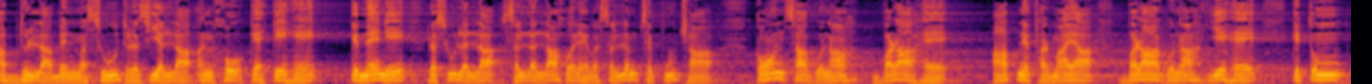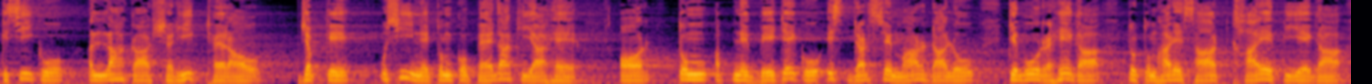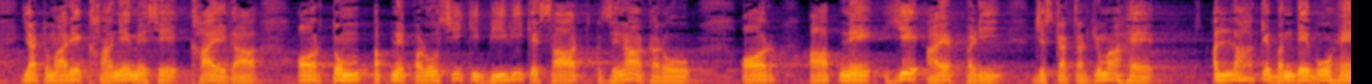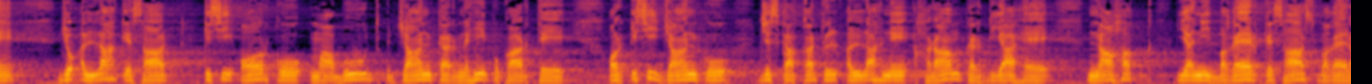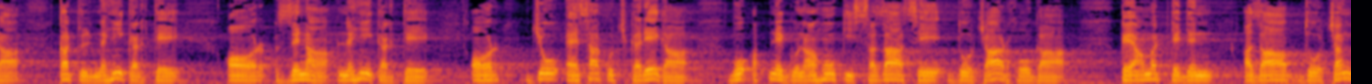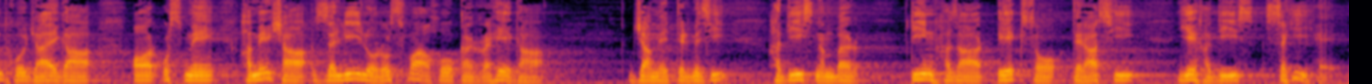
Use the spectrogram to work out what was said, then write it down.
عبداللہ بن مسعود رضی اللہ عنہ کہتے ہیں کہ میں نے رسول اللہ صلی اللہ علیہ وسلم سے پوچھا، کون سا گناہ بڑا ہے؟ آپ نے فرمایا، بڑا گناہ یہ ہے کہ تم کسی کو اللہ کا شریک ٹھہراؤ، جبکہ اسی نے تم کو پیدا کیا ہے اور تم اپنے بیٹے کو اس ڈر سے مار ڈالو کہ وہ رہے گا تو تمہارے ساتھ کھائے پیے گا یا تمہارے کھانے میں سے کھائے گا اور تم اپنے پڑوسی کی بیوی کے ساتھ زنا کرو، اور آپ نے یہ آیت پڑھی جس کا ترجمہ ہے، اللہ کے بندے وہ ہیں جو اللہ کے ساتھ کسی اور کو معبود جان کر نہیں پکارتے، اور کسی جان کو جس کا قتل اللہ نے حرام کر دیا ہے، ناحق یعنی بغیر قصاص وغیرہ قتل نہیں کرتے اور زنا نہیں کرتے، اور جو ایسا کچھ کرے گا، وہ اپنے گناہوں کی سزا سے دو چار ہوگا۔ قیامت کے دن عذاب دو چند ہو جائے گا اور اس میں ہمیشہ ذلیل و رسوا ہو کر رہے گا۔ جامع ترمزی حدیث نمبر تین ہزار ایک سو تراسی، یہ حدیث صحیح ہے۔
